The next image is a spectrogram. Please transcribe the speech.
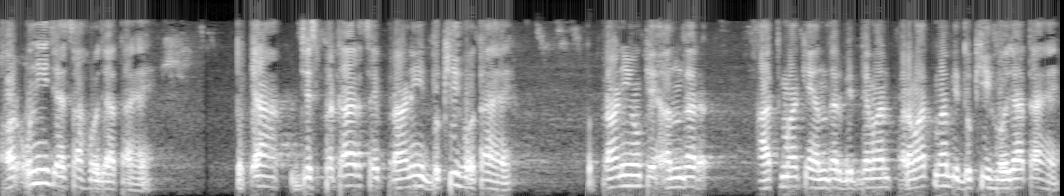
और उन्हीं जैसा हो जाता है। तो क्या जिस प्रकार से प्राणी दुखी होता है तो प्राणियों के अंदर, आत्मा के अंदर विद्यमान परमात्मा भी दुखी हो जाता है।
